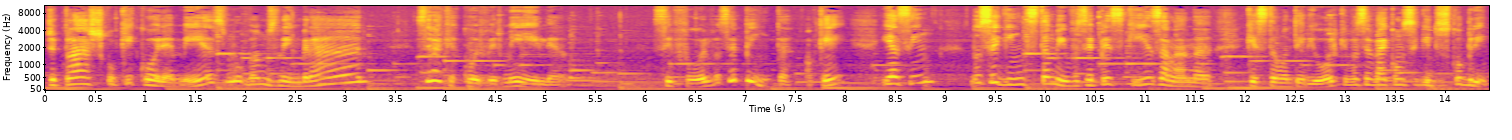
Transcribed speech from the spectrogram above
De plástico, que cor é mesmo? Vamos lembrar. Será que é cor vermelha? Se for, você pinta, ok? E assim, nos seguintes também, você pesquisa lá na questão anterior que você vai conseguir descobrir.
